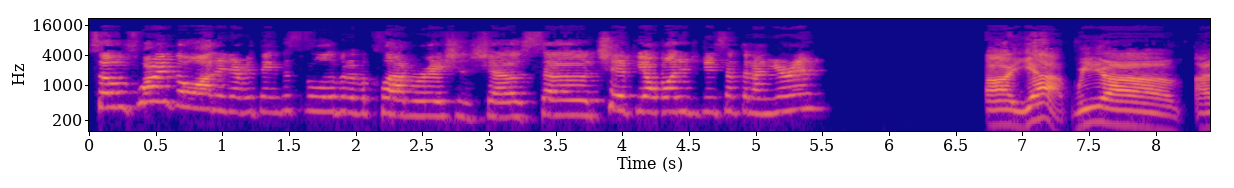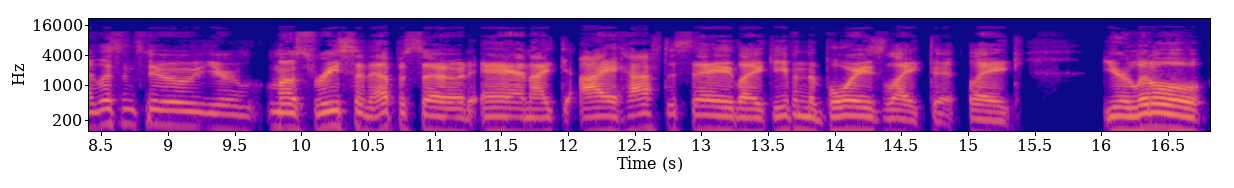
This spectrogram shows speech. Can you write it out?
So before I go on and everything, this is a little bit of a collaboration show. So Chip, y'all wanted to do something on your end? Uh yeah, we uh I listened to your most recent episode and I I have to say like even the boys liked it. Like your little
